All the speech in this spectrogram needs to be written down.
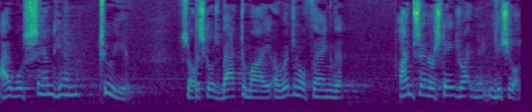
I will send him to you. So this goes back to my original thing that I'm center stage right now, Yeshua.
